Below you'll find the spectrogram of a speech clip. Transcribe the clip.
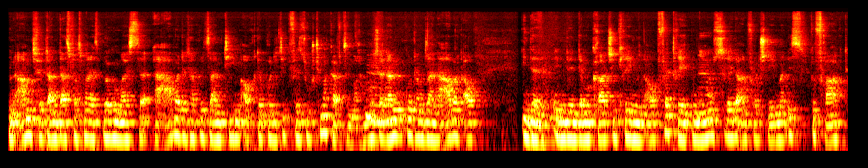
und abends wird dann das, was man als Bürgermeister erarbeitet hat mit seinem Team, auch der Politik versucht, schmackhaft zu machen. Mhm. Muss er dann im Grunde seine Arbeit auch in, der, in den demokratischen Gremien auch vertreten, mhm. muss Rede Antwort stehen, man ist gefragt,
